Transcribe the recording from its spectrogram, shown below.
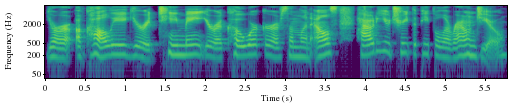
you're a colleague, you're a teammate, you're a coworker of someone else. How do you treat the people around you?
